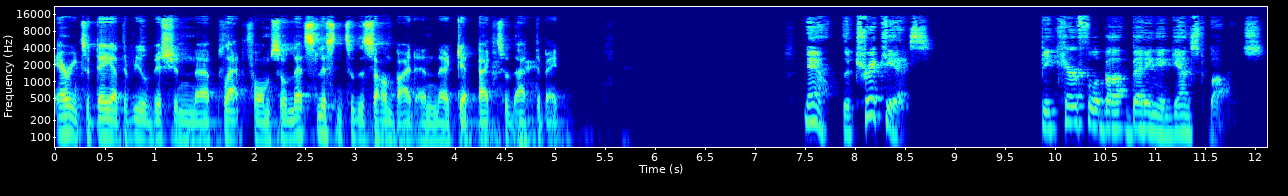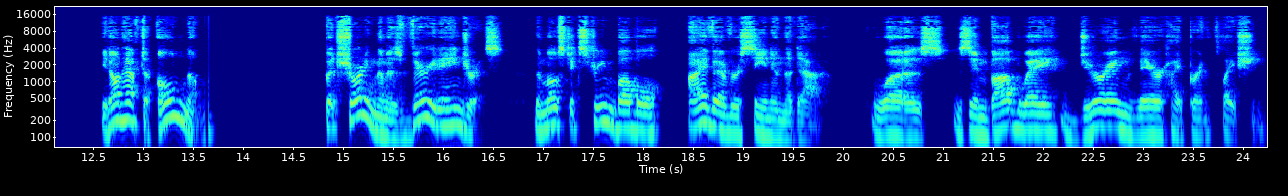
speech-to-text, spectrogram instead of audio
airing today at the Real Vision uh, platform. So let's listen to the soundbite and uh, get back to that debate. Now, the trick is be careful about betting against bubbles. You don't have to own them, but shorting them is very dangerous. The most extreme bubble I've ever seen in the data was Zimbabwe during their hyperinflation.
